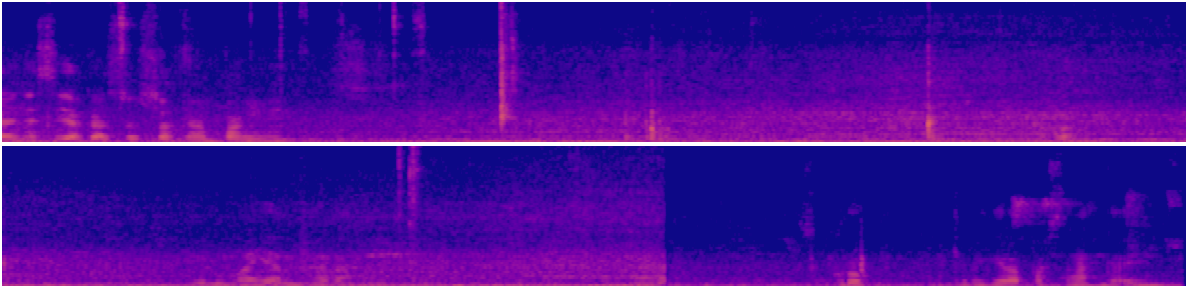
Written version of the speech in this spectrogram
kayaknya sih agak susah gampang ini. Ini lumayan sekarang skrup kira-kira pas tengah nggak ini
